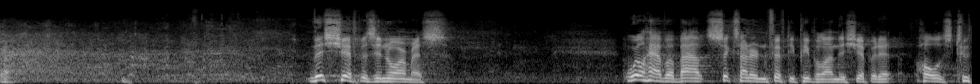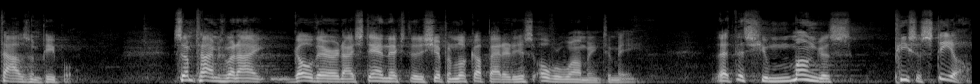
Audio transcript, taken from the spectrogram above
this ship is enormous. We'll have about 650 people on this ship, and it holds 2,000 people. Sometimes when I go there and I stand next to the ship and look up at it, it's overwhelming to me that this humongous piece of steel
